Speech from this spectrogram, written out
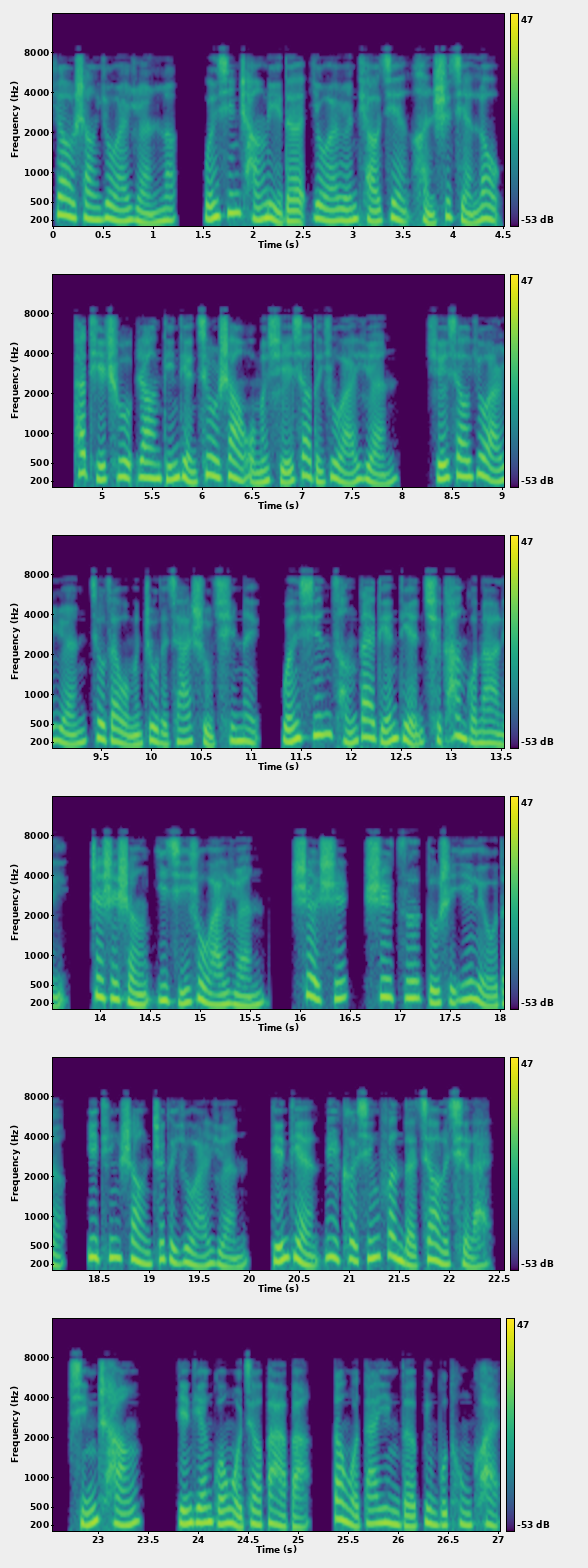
要上幼儿园了。文心厂里的幼儿园条件很是简陋。他提出让点点就上我们学校的幼儿园，学校幼儿园就在我们住的家属区内。文心曾带点点去看过那里，这是省一级幼儿园，设施师资都是一流的。一听上这个幼儿园，点点立刻兴奋的叫了起来。平常点点管我叫爸爸，但我答应的并不痛快，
